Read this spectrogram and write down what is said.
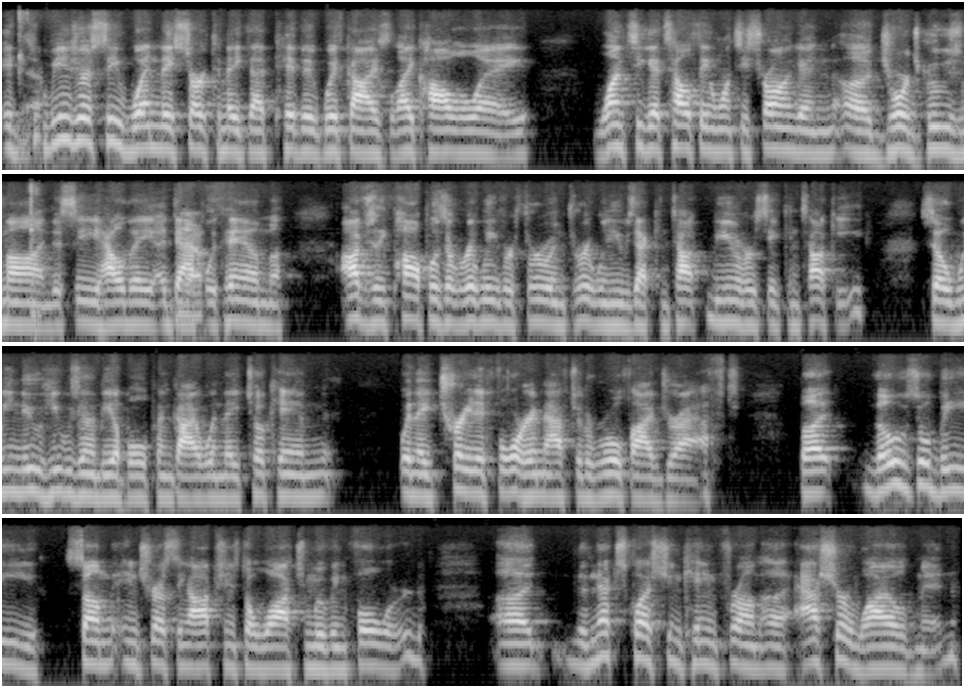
It'll yeah. be interesting to see when they start to make that pivot with guys like Holloway once he gets healthy and once he's strong and uh, George Guzman to see how they adapt yeah. with him. Obviously, Pop was a reliever through and through when he was at Kentucky, the University of Kentucky. So we knew he was going to be a bullpen guy when they took him, when they traded for him after the Rule 5 draft. But those will be some interesting options to watch moving forward. Uh, the next question came from uh, Asher Wildman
